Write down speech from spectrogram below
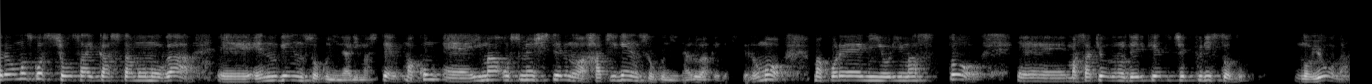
それをもう少し詳細化したものが、えー、N 原則になりまして、まあえー、今お示ししているのは8原則になるわけですけども、まあ、これによりますと、えーまあ、先ほどのデリケートチェックリストのような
